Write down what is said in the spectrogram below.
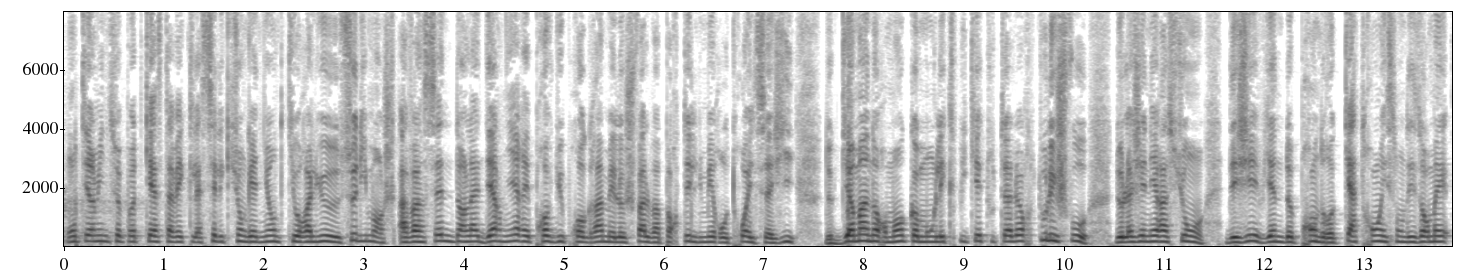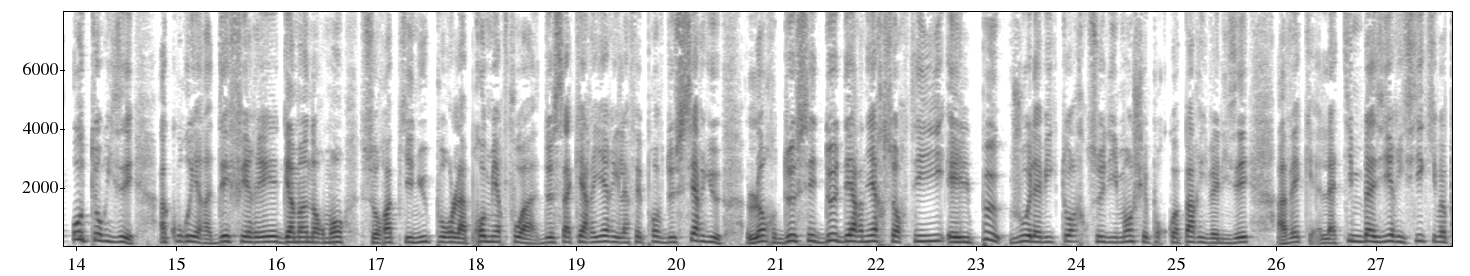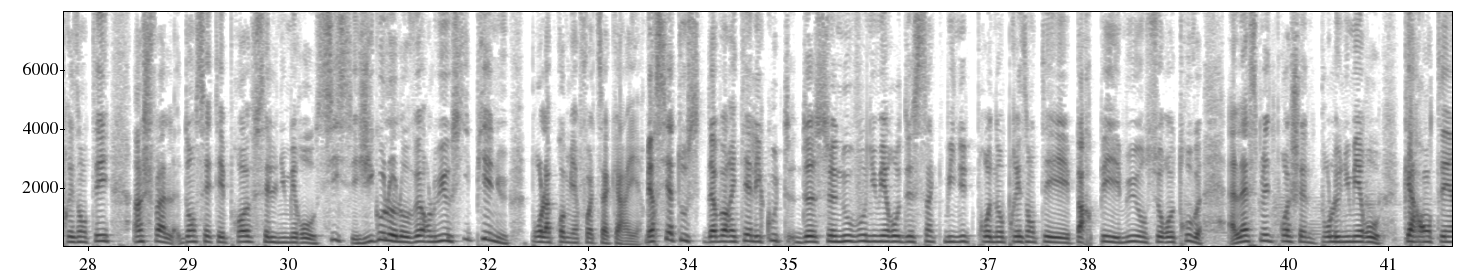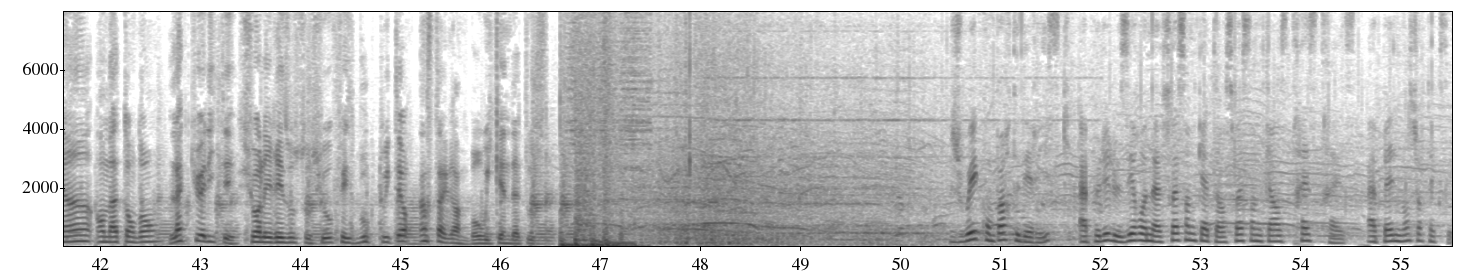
On termine ce podcast avec la sélection gagnante qui aura lieu ce dimanche à Vincennes dans la dernière épreuve du programme et le cheval va porter le numéro 3. Il s'agit de Gamin Normand comme on l'expliquait tout à l'heure. Tous les chevaux de la génération DG viennent de prendre 4 ans et sont désormais autorisés à courir à déférer. Gamin Normand sera pieds nus pour la première fois de sa carrière. Il a fait preuve de sérieux lors de ses deux dernières sorties et il peut jouer la victoire ce dimanche et pourquoi pas rivaliser avec la Team Bazir ici qui va présenter un cheval dans cette épreuve. Numéro 6, Gigolo Lover, lui aussi pieds nus pour la première fois de sa carrière. Merci à tous d'avoir été à l'écoute de ce nouveau numéro de 5 minutes prono présenté par PMU. On se retrouve à la semaine prochaine pour le numéro 41. En attendant, l'actualité sur les réseaux sociaux, Facebook, Twitter, Instagram. Bon week-end à tous. Jouer comporte des risques. Appelez le 09 74 75 13 13. Appel non surtaxé.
